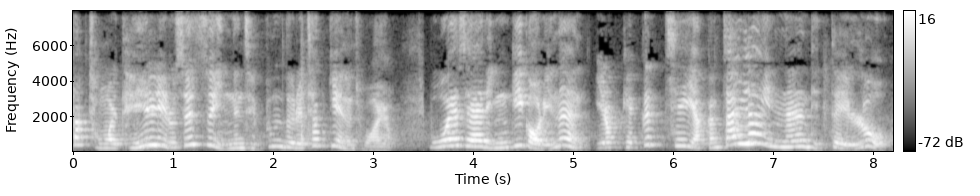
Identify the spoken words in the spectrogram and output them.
딱 정말 daily로 쓸 수 있는 제품들을 찾기에는 좋아요. 모엣의 링 귀걸이는 이렇게 끝이 약간 잘려있는 디테일로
